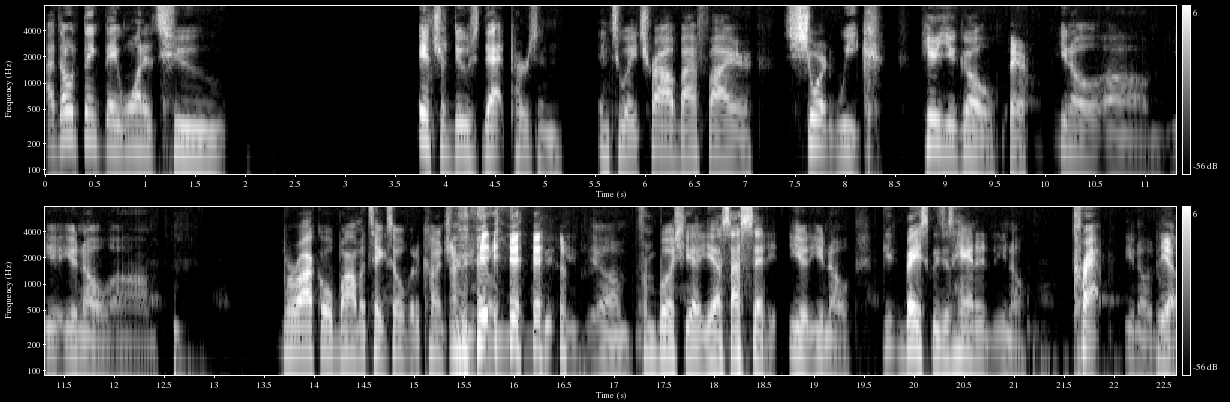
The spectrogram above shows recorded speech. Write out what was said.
I don't think they wanted to introduce that person into a trial by fire short week. Here you go. Fair. You know, um, you, you know, um, Barack Obama takes over the country from, um, from Bush. Yeah, yes, I said it. You you know, basically just handed you know crap you know, Yeah.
